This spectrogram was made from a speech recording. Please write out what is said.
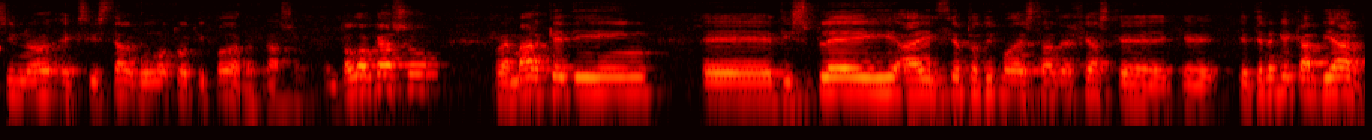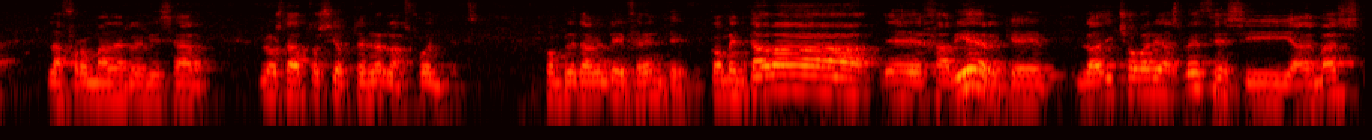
si no existe algún otro tipo de retraso. En todo caso, remarketing, eh, display, hay cierto tipo de estrategias que, tienen que cambiar la forma de revisar los datos y obtener las fuentes. Completamente diferente. Comentaba eh, Javier, que lo ha dicho varias veces y además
